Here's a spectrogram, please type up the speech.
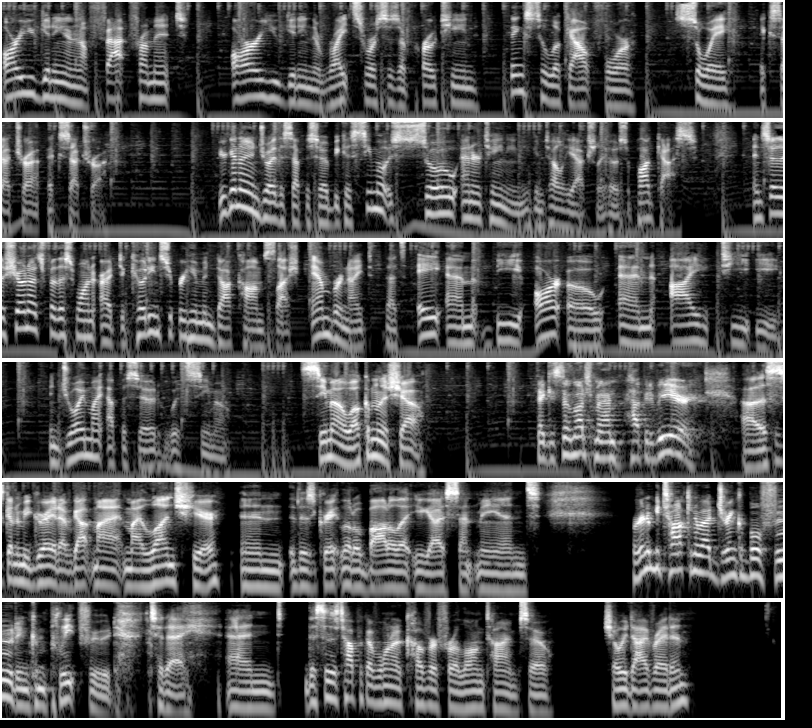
are you getting enough fat from it? Are you getting the right sources of protein? Things to look out for, soy, etc., etc. You're going to enjoy this episode because Simo is so entertaining. You can tell he actually hosts a podcast. And so the show notes for this one are at decodingsuperhuman.com slash ambronite. That's A-M-B-R-O-N-I-T-E. Enjoy my episode with Simo. Simo, welcome to the show. Thank you so much, man. Happy to be here. Uh, this is going to be great. I've got my my lunch here and this great little bottle that you guys sent me, and we're going to be talking about drinkable food and complete food today. And this is a topic I've wanted to cover for a long time. So, shall we dive right in?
